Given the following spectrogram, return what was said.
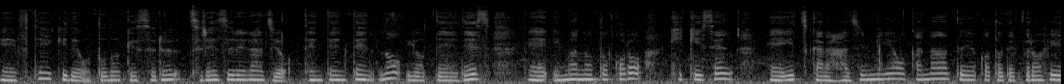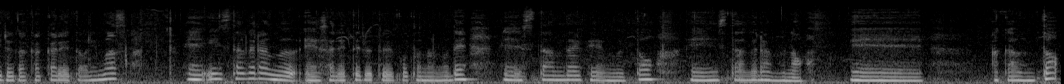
えー、不定期でお届けするつれづれラジオてんてんてんの予定です、えー、今のところ危機戦、えいつから始めようかなということでプロフィールが書かれております。えー、インスタグラム、えー、されてるということなので、えー、スタンド FM と、えインスタグラムの、えアカウント、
